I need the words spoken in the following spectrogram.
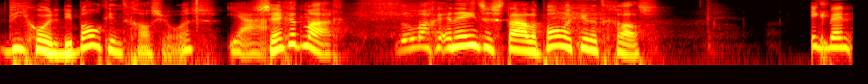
wie gooide die balk in het gras, jongens? ja, Zeg het maar. Er lag ineens een stalen balk in het gras. ik ben...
